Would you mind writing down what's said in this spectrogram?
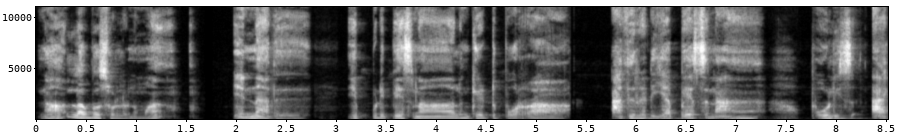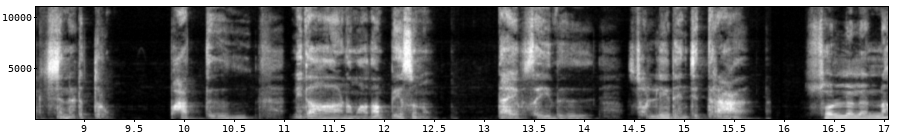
நான் லவ் சொல்லணுமா? என்ன அது எப்படி பேசினாலும் கேட்டு போடுறா. அது ரெடியாக பேசுனா போலீஸ் ஆக்ஷன் எடுத்துரும். பார்த்து நிதானமாக தான் பேசணும். தயவு செய்து சொல்லிடேன் சித்ரா. சொல்லலைன்னா?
